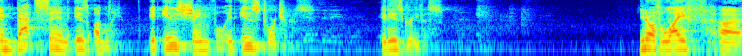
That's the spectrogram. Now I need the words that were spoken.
And that sin is ugly. It is shameful. It is torturous. It is grievous. You know, if life, uh,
